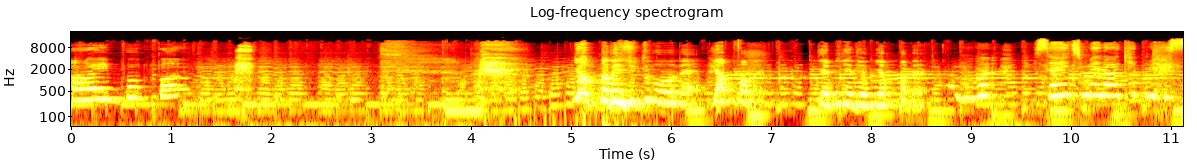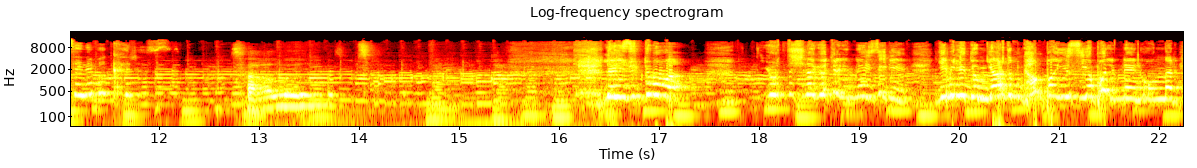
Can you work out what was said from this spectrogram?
Ay baba. Yapma be Zühtü baba be. Yapma be. Yemin ediyorum yapma be. Baba sen hiç merak etme biz sana bakarız. Sağ olun. Lan Zühtü baba. Yurt dışına götüreyim lan seni. Yemin ediyorum yardım kampanyası yapalım lan. Onlar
